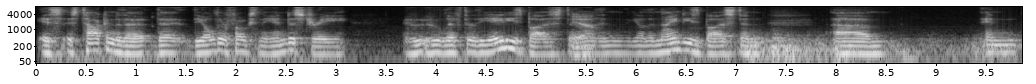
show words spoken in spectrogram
is is talking to the the, the older folks in the industry who, who lived through the 80s bust and, yeah. and you know the 90s bust and um, and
